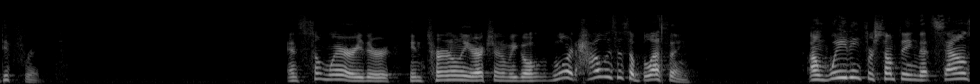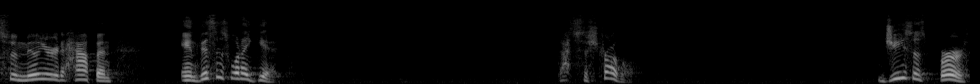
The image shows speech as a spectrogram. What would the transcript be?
different. And somewhere, either internally or externally, we go, Lord, how is this a blessing? I'm waiting for something that sounds familiar to happen, and this is what I get. That's the struggle. Jesus' birth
